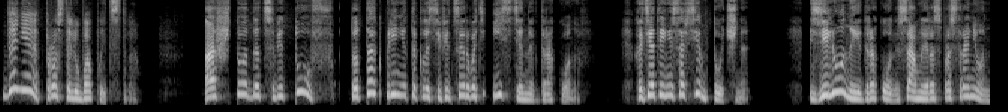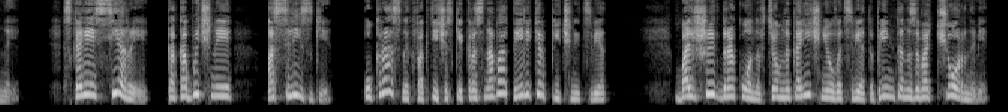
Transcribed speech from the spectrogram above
Да нет, просто любопытство. А что до цветов, то так принято классифицировать истинных драконов. Хотя это и не совсем точно. Зеленые драконы, самые распространенные, скорее серые, как обычные ослизги, у красных фактически красноватый или кирпичный цвет. Больших драконов темно-коричневого цвета принято называть черными.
